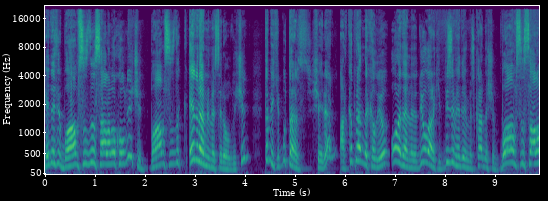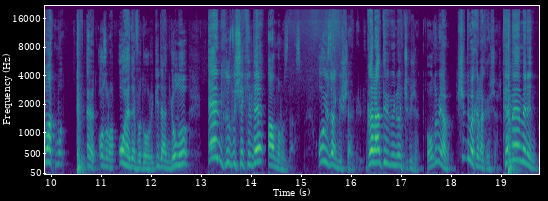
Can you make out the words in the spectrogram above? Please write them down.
hedefi bağımsızlığı sağlamak olduğu için, bağımsızlık en önemli mesele olduğu için Tabii ki bu tarz şeyler arka planda kalıyor. O nedenle de diyorlar ki bizim hedefimiz kardeşim bağımsız sağlamak mı? Evet o zaman o hedefe doğru giden yolu en hızlı şekilde almamız lazım. O yüzden güçler birliği. Garanti bir milyon çıkacak. Oldu mu yavrum? Şimdi bakın arkadaşlar. TBMM'nin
